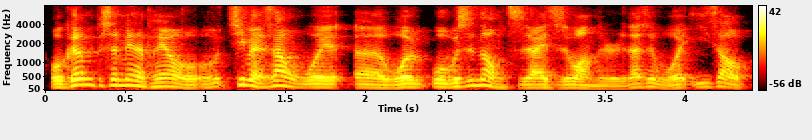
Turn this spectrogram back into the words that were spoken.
我跟身边的朋友，我基本上我呃，我我不是那种直来直往的人，但是我会依照。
